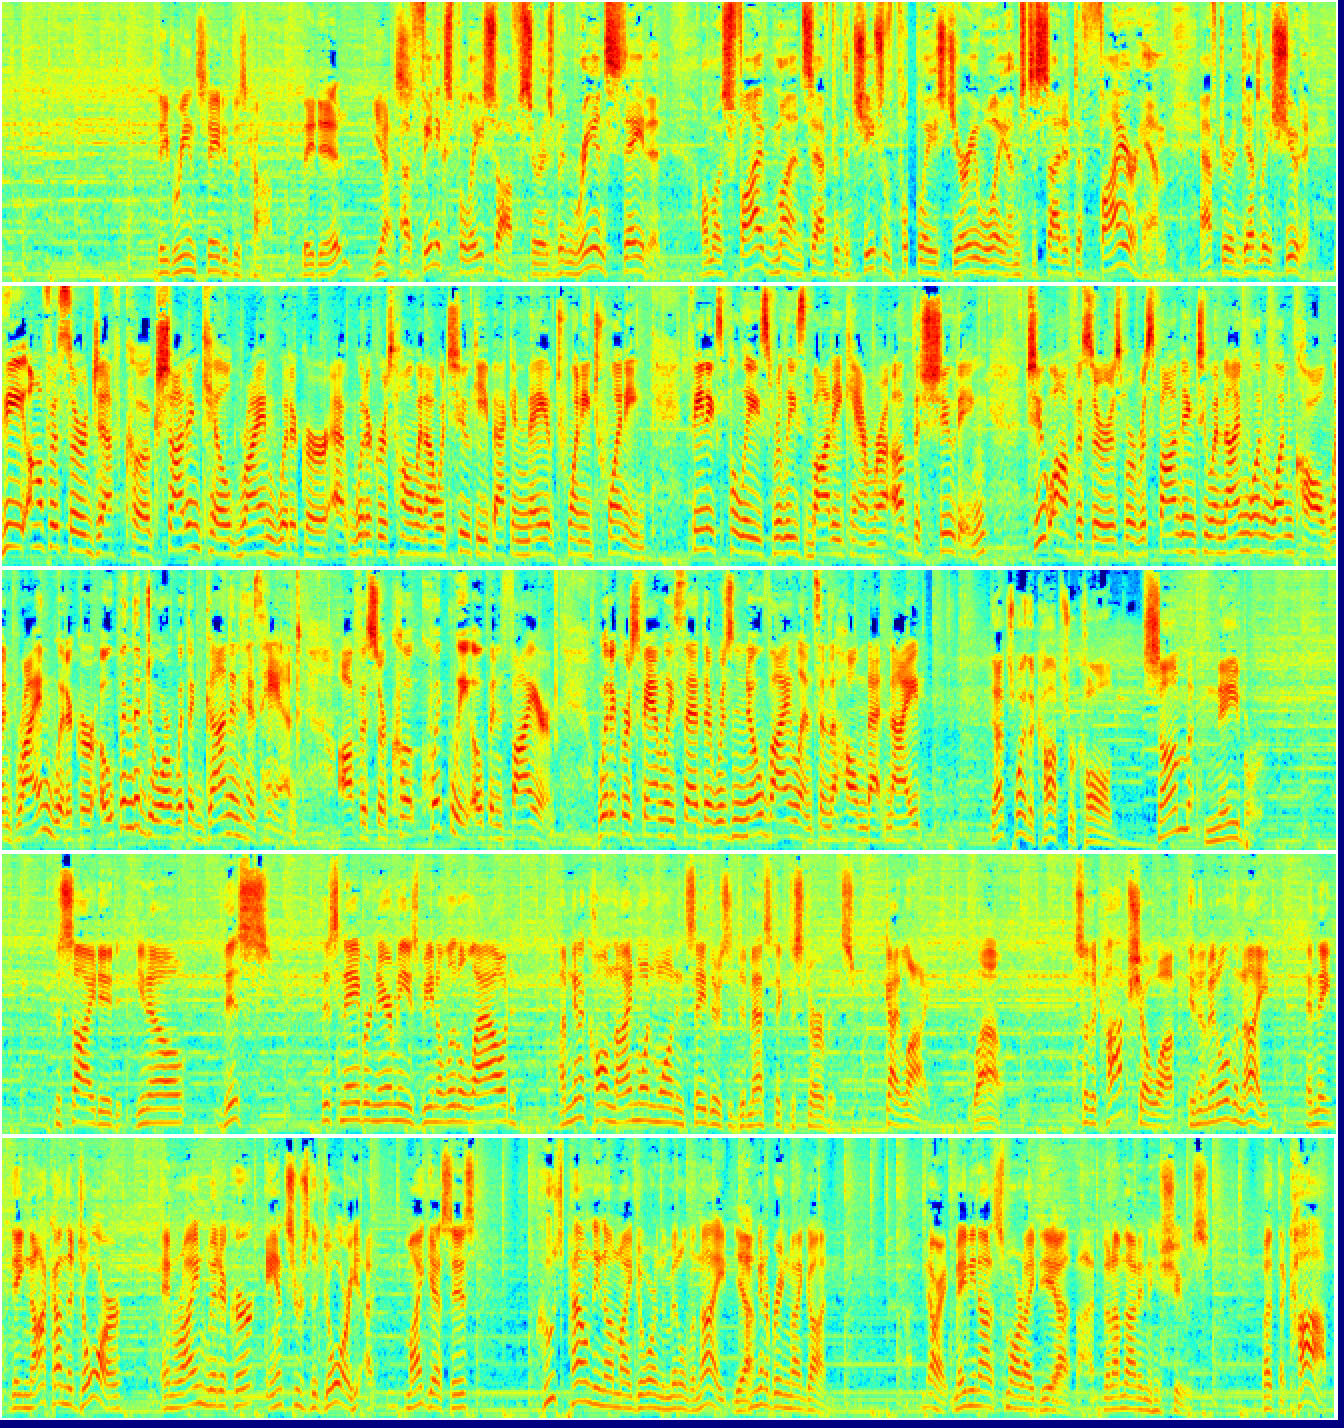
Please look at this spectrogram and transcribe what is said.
They've reinstated this cop. They did. Yes. A Phoenix police officer has been reinstated almost five months after the chief of police, Jeri Williams, decided to fire him after a deadly shooting. The officer, Jeff Cook, shot and killed Ryan Whitaker at Whitaker's home in Ahwatukee back in May of 2020. Phoenix police released body camera of the shooting. Two officers were responding to a 911 call when Ryan Whitaker opened the door with a gun in his hand. Officer Cook quickly opened fire. Whitaker's family said there was no violence in the home that night. That's why the cops were called. Some neighbor decided, you know, this this neighbor near me is being a little loud. I'm going to call 911 and say there's a domestic disturbance. Guy lied. Wow. So the cops show up in the middle of the night and they, they knock on the door, and Ryan Whitaker answers the door. He, uh, my guess is, who's pounding on my door in the middle of the night? Yeah. I'm going to bring my gun. All right, maybe not a smart idea, Yeah. but I'm not in his shoes. But the cop,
